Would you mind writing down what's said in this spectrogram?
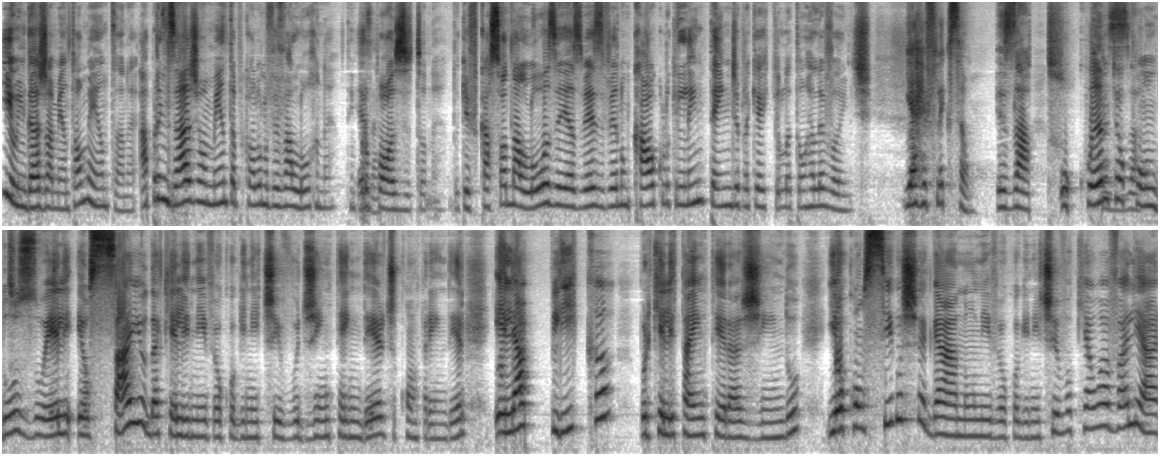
E o engajamento aumenta, né? A aprendizagem aumenta porque o aluno vê valor, né? Tem Exato. propósito, né? Do que ficar só na lousa e às vezes vendo um cálculo que ele nem entende para que aquilo é tão relevante. E a reflexão. Exato. O quanto Exato. eu conduzo ele, eu saio daquele nível cognitivo de entender, de compreender, ele aplica porque ele está interagindo e eu consigo chegar num nível cognitivo que é o avaliar.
